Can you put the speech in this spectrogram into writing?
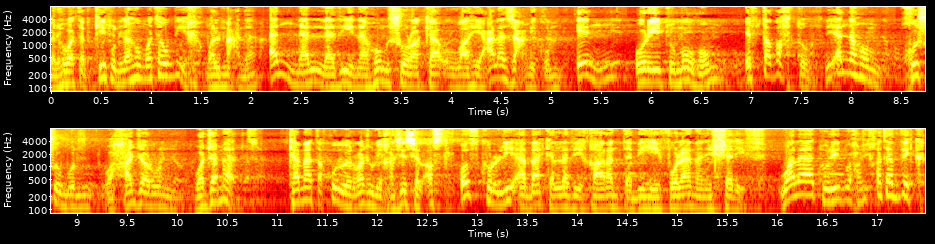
بل هو تبكيت لهم وتوبيخ والمعنى أن الذين هم شركاء الله على زعمكم إن أريتموهم افتضحتم لأنهم خشب وحجر وجماد. كما تقول للرجل خسيس الأصل اذكر لي أباك الذي قارنت به فلانا الشريف. ولا تريد حقيقة الذكر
